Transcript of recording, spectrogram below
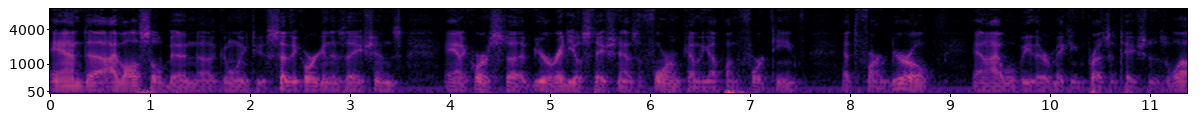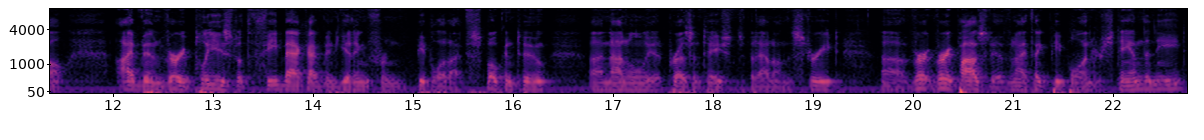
And uh, I've also been uh, going to civic organizations, and of course, uh, your radio station has a forum coming up on the 14th at the Farm Bureau, and I will be there making a presentation as well. I've been very pleased with the feedback I've been getting from people that I've spoken to, uh, not only at presentations but out on the street. Uh, very, very positive, and I think people understand the need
